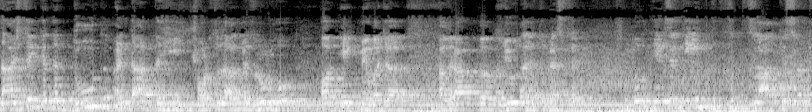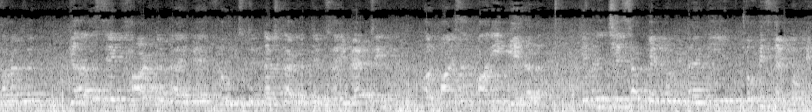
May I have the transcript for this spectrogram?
नाश्ते के अंदर दूध, अंडा, दही शॉर्ट सलाद में ज़रूर हो और एक में वजह, अगर आप खजूर आए तो बेस्ट है। तो एक से तीन सलाद के साथ खाना खाएँ। ग्यारह से एक हार्ट का टाइम है। लोग इस पर नाश्ता करते हैं, सारी बैठते और पाँच सात पानी पिए ज़्यादा। ये मैंने छः सात घंटों के टाइम दिए चौबीस घंटों के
